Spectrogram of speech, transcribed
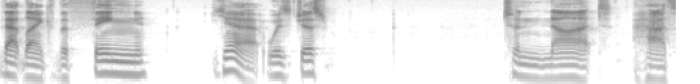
that like the thing, yeah, was just to not have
